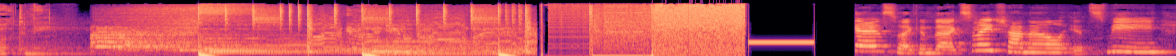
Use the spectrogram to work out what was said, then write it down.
talk to me. guys! Welcome back to my channel. It's me,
